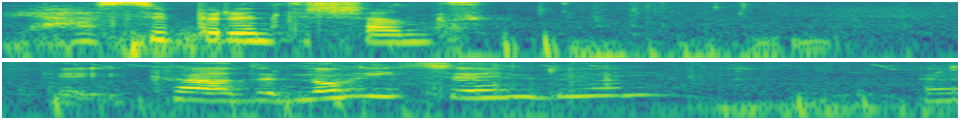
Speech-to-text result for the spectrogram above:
Ja, super interessant. Ik ga er nog iets in doen. Eh,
